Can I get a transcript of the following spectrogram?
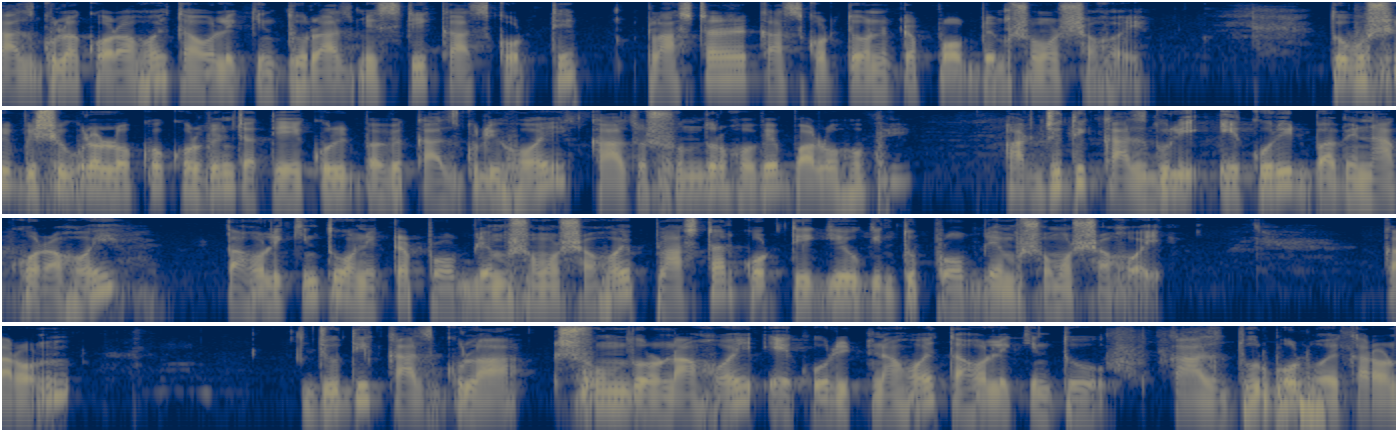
কাজগুলো করা হয়, তাহলে কিন্তু রাজমিস্ত্রি কাজ করতে প্লাস্টারের কাজ করতে অনেকটা প্রবলেম সমস্যা হয়। তো অবশ্যই বিষয়গুলো লক্ষ্য করবেন যাতে একরিটভাবে কাজগুলি হয়, কাজও সুন্দর হবে, ভালো হবে। আর যদি কাজগুলি একরিটভাবে না করা হয়, তাহলে কিন্তু অনেকটা প্রবলেম সমস্যা হয়। প্লাস্টার করতে গিয়েও কিন্তু প্রবলেম সমস্যা হয়। কারণ যদি কাজগুলা সুন্দর না হয়, একরিট না হয়, তাহলে কিন্তু কাজ দুর্বল হয়। কারণ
